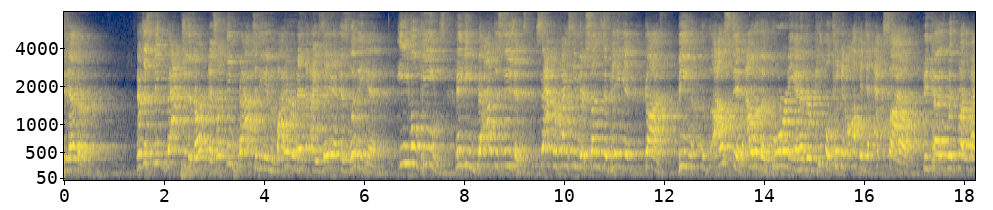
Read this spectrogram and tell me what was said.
together. Now just think back to the darkness, right? Think back to the environment that Isaiah is living in. Evil kings making bad decisions, sacrificing their sons to pagan gods, being ousted out of authority and their people taken off into exile because with by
